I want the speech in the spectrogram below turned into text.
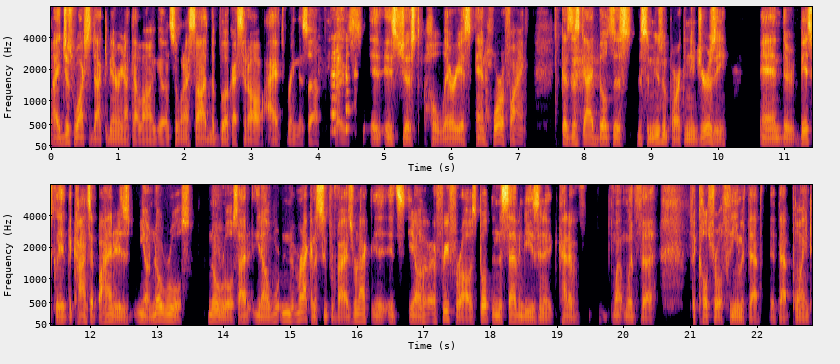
I just watched the documentary not that long ago, and so when I saw it in the book, I said, "Oh, I have to bring this up because it, it's just hilarious and horrifying." Because this guy builds this this amusement park in New Jersey and they're basically the concept behind it is you know no rules no rules. I you know we're, we're not going to supervise. We're not it's you know a free for all it was built in the 70s and it kind of went with the the cultural theme at that at that point.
